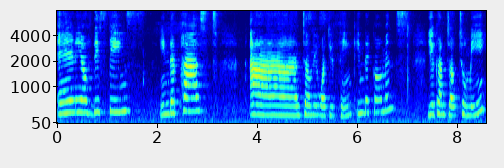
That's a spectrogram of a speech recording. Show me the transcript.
any of these things in the past and tell me what you think in the comments. You can talk to me.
